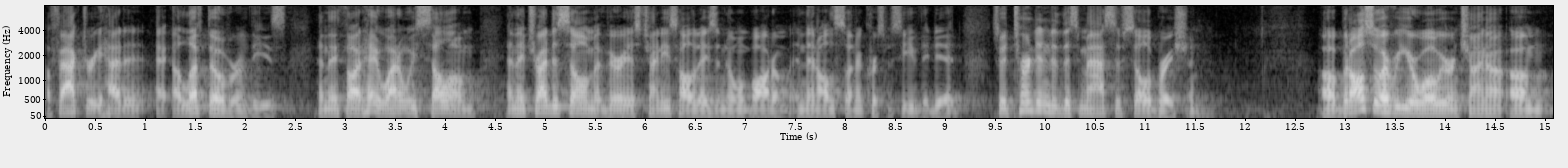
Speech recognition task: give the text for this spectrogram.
a factory, had a, a leftover of these, and they thought, hey, why don't we sell them? And they tried to sell them at various Chinese holidays, and no one bought them. And then all of a sudden, at Christmas Eve, they did. So it turned into this massive celebration. Uh, but also, every year while we were in China, um,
